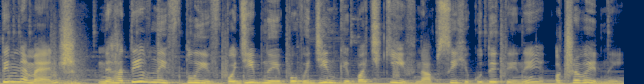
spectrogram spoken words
Тим не менш, негативний вплив подібної поведінки батьків на психіку дитини очевидний.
